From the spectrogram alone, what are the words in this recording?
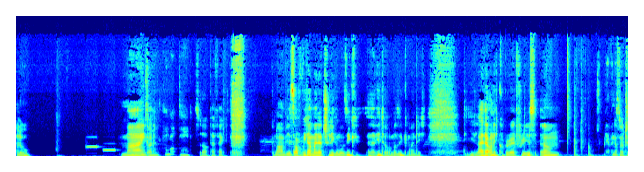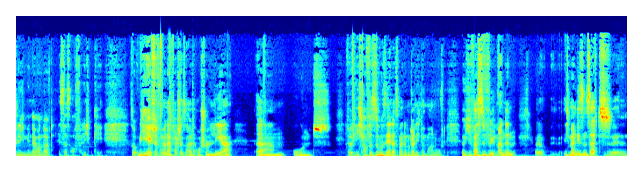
Hallo? Mein Gott. So, perfekt. Genau, haben wir jetzt auch wieder meine chillige Musik, äh, Hintergrundmusik, meinte ich. Die leider auch nicht copyright-free ist. Ähm, wenn das natürlich im Hintergrund läuft, ist das auch völlig okay. So, die Hälfte von meiner Flasche ist halt auch schon leer. Ähm, und wirklich, ich hoffe so sehr, dass meine Mutter nicht nochmal anruft. Wirklich, was will man denn? Ich meine, die sind satt äh,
